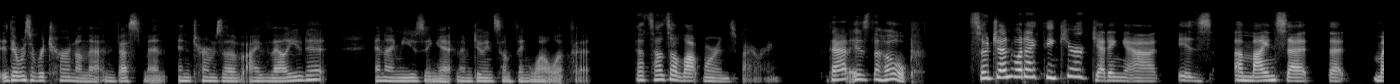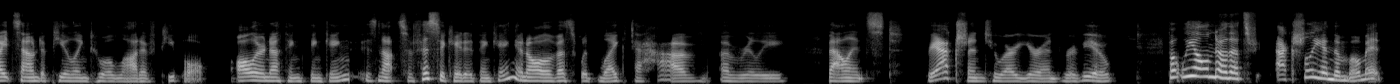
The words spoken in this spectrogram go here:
there was a return on that investment in terms of I valued it and I'm using it and I'm doing something well with it. That sounds a lot more inspiring. That is the hope. So, Jen, what I think you're getting at is a mindset that might sound appealing to a lot of people all or nothing thinking is not sophisticated thinking. And all of us would like to have a really balanced reaction to our year end review. But we all know that's actually in the moment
